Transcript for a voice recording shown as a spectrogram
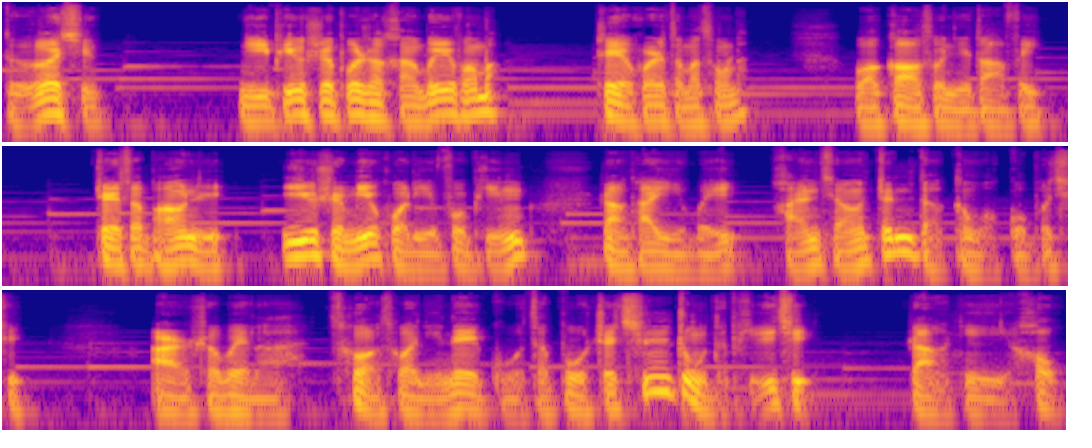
德行，你平时不是很威风吗？这会儿怎么怂了？”“我告诉你，大飞，这次绑你。”一是迷惑李富平，让他以为韩强真的跟我过不去；二是为了挫挫你那股子不知轻重的脾气，让你以后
